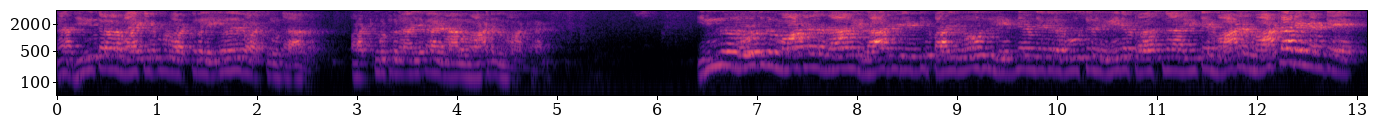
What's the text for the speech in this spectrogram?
నా జీవితంలో మైక్ ఎప్పుడు పట్టుకోలేదు ఈ రోజే పట్టుకుంటాను పట్టుకుంటున్నా అని చెప్పి ఆయన నాలుగు మాటలు మాట్లాడారు. ఇన్ని రోజులు మాటలు రాని రాజిరెడ్డి పది రోజులు యజ్ఞం దగ్గర కూర్చొని వేద ప్రవచనాలు వింటే మాటలు మాట్లాడిందంటే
